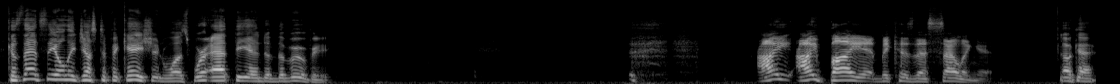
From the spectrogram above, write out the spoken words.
Because that's the only justification was we're at the end of the movie. I I buy it because they're selling it, Okay.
